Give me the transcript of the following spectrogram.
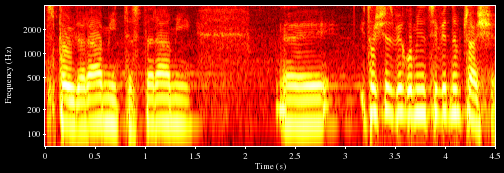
spoilerami, testerami. Yy, I to się zbiegło mniej więcej w jednym czasie.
